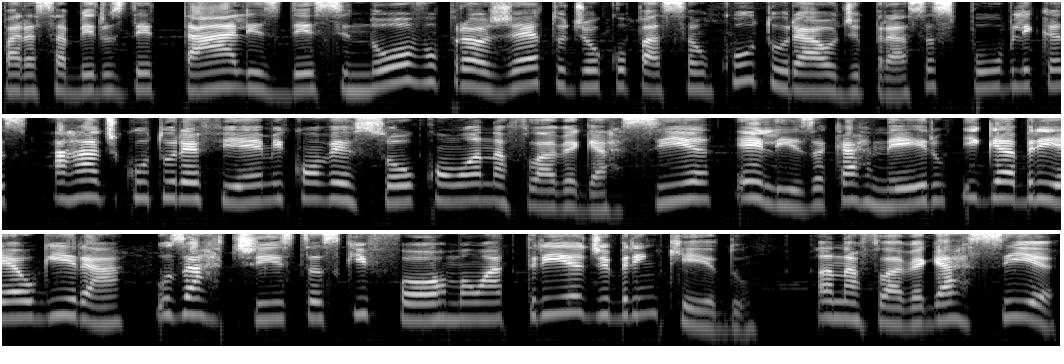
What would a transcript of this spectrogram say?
Para saber os detalhes desse novo projeto de ocupação cultural de praças públicas, a Rádio Cultura FM conversou com Ana Flávia Garcia, Elisa Carneiro e Gabriel Guirá, os artistas que formam a Tria de Brinquedo. Ana Flávia Garcia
